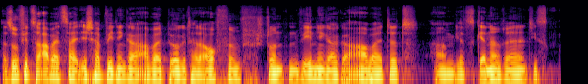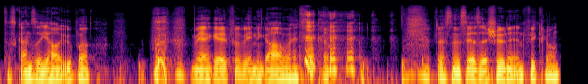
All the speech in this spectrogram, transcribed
Also so viel zur Arbeitszeit. Ich habe weniger Arbeit, Birgit hat auch fünf Stunden weniger gearbeitet. Ähm, jetzt generell dies, das ganze Jahr über. Mehr Geld für weniger Arbeit. das ist eine sehr, sehr schöne Entwicklung.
